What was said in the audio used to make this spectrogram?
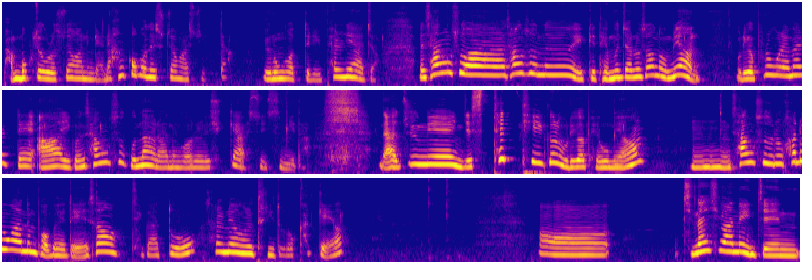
반복적으로 수정하는 게 아니라 한꺼번에 수정할 수 있다. 이런 것들이 편리하죠. 상수와 상수는 이렇게 대문자로 써놓으면 우리가 프로그램 할 때 아 이건 상수구나라는 거를 쉽게 알 수 있습니다. 나중에 이제 스태틱을 우리가 배우면 음, 상수를 활용하는 법에 대해서 제가 또 설명을 드리도록 할게요. 어, 지난 시간에 이제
